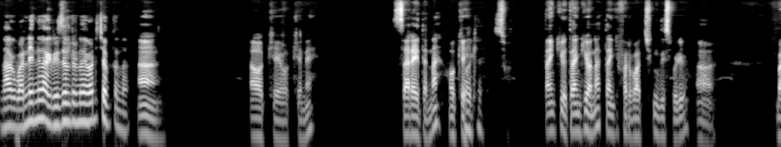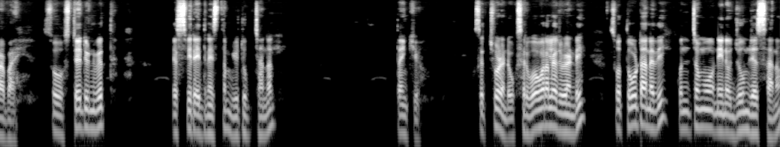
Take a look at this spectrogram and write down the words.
నాకు పండింది నాకు రిజల్ట్ ఉన్నది కాబట్టి చెప్తున్నా. ఓకే ఓకేనే. సరే అయితే అన్న okay. Okay. Thank you thank you అన్న. Thank you for watching this video bye bye so stay యూన్ with SV Raithu Nestham YouTube ఛానల్. థ్యాంక్ యూ ఒకసారి చూడండి ఒకసారి ఓవరాల్గా చూడండి. సో తోట అనేది కొంచెము నేను జూమ్ చేస్తాను.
